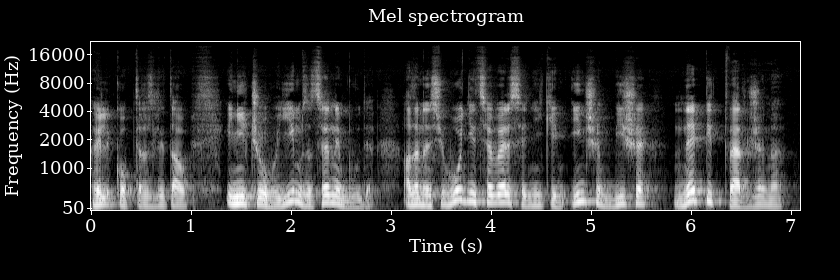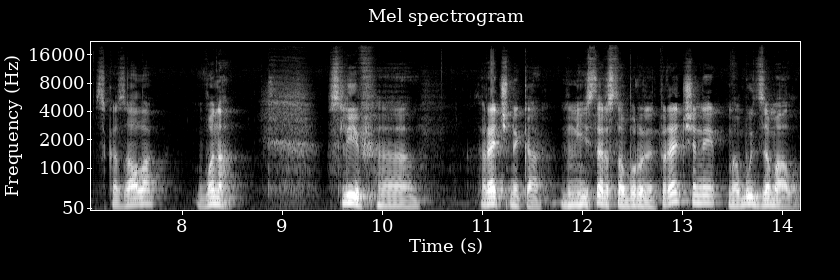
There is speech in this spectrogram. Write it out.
гелікоптер злітав, і нічого їм за це не буде. Але на сьогодні ця версія ніким іншим більше не підтверджена, сказала вона. Слів е, речника Міністерства оборони Туреччини, мабуть, замало.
